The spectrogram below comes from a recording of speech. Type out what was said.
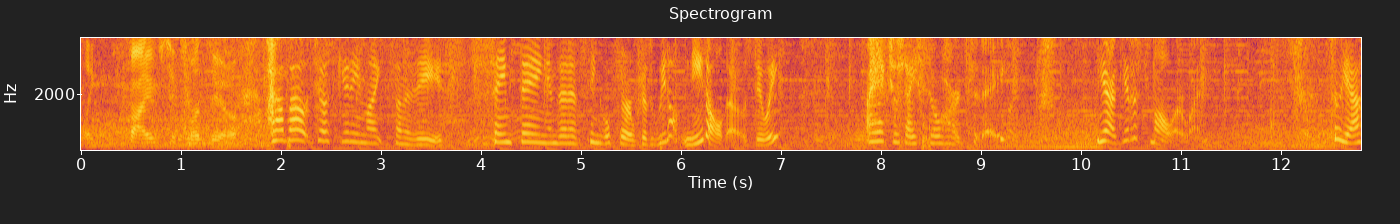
like five, six months ago. How about just getting like some of these? Same thing and then it's single serve because we don't need all those, do we? I exercised so hard today. Yeah, get a smaller one. So yeah,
